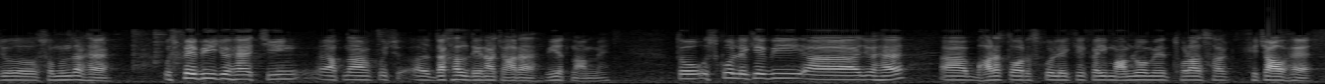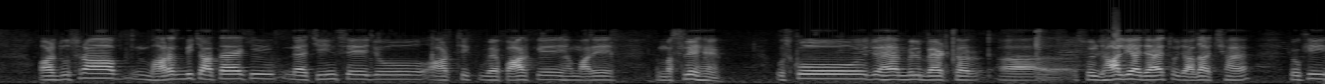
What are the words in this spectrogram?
जो समुंदर है उस पर भी जो है चीन अपना कुछ दखल देना चाह रहा है वियतनाम में। तो उसको लेके भी जो है भारत और उसको लेके कई मामलों में थोड़ा सा खिंचाव है। और दूसरा, भारत भी चाहता है कि चीन से जो आर्थिक व्यापार के हमारे मसले हैं, उसको जो है मिल बैठकर सुलझा लिया जाए तो ज़्यादा अच्छा है। क्योंकि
